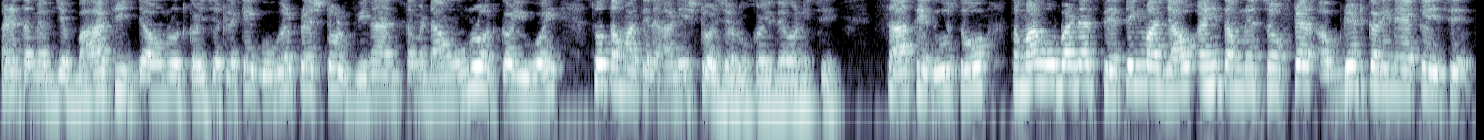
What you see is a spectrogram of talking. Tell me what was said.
અને તમે જે બહારથી ડાઉનલોડ કરી છે, એટલે કે ગૂગલ પ્લે સ્ટોર વિના તમે ડાઉનલોડ કરી હોય, તો તમારે તેને અનઇન્સ્ટોલ જરૂર કરી દેવાની છે. સાથે દોસ્તો, તમારા મોબાઈલના સેટિંગમાં જાઓ, અહીં તમને સોફ્ટવેર અપડેટ કરીને કહી છે.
